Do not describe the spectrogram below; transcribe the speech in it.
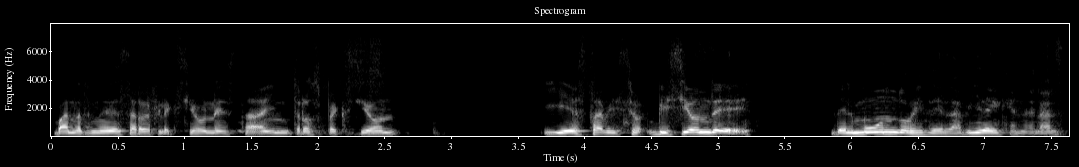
van a tener esta reflexión, esta introspección y esta visión, de, del mundo y de la vida en general.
